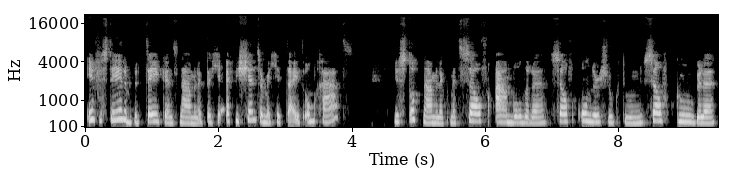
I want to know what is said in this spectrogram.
Investeren betekent namelijk dat je efficiënter met je tijd omgaat. Je stopt namelijk met zelf aanmodderen, zelf onderzoek doen, zelf googlen,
